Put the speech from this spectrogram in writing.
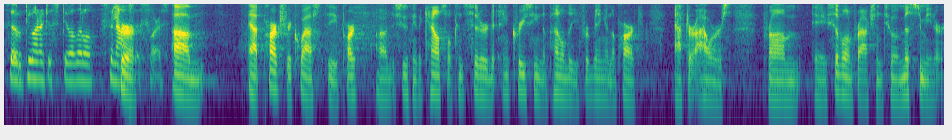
So do you want to just do a little synopsis for us? Um, At Parks' request, the park, uh, excuse me, the council considered increasing the penalty for being in the park after hours from a civil infraction to a misdemeanor.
